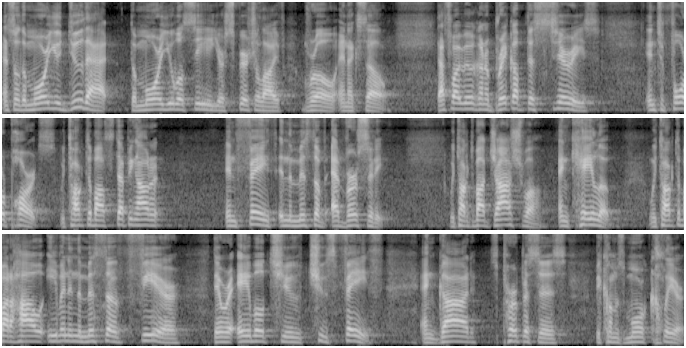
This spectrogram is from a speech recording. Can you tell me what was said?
And so the more you do that, the more you will see your spiritual life grow and excel. That's why we are going to break up this series into four parts. We talked about stepping out in faith in the midst of adversity. We talked about Joshua and Caleb. We talked about how, even in the midst of fear, they were able to choose faith, and God's purposes becomes more clear.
